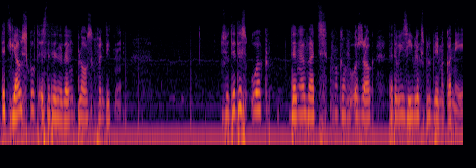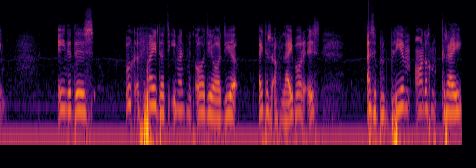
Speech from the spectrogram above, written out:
dit jou skuld is dat dit ding plaasgevind het nie. So dit is ook dinge wat kan veroorzaak dat die mens huweliksprobleme kan hee. En dit is ook een feit dat iemand met ADHD uiters afleibaar is, as een probleem aandag moet kry,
